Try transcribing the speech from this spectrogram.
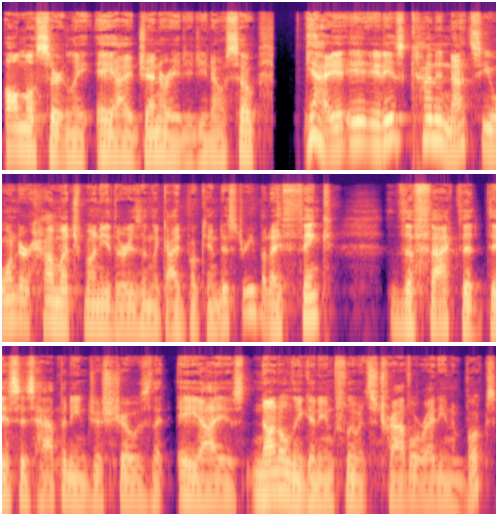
almost certainly AI generated, you know. So, yeah, it, it it is kind of nuts. You wonder how much money there is in the guidebook industry, but I think the fact that this is happening just shows that AI is not only going to influence travel writing and books,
